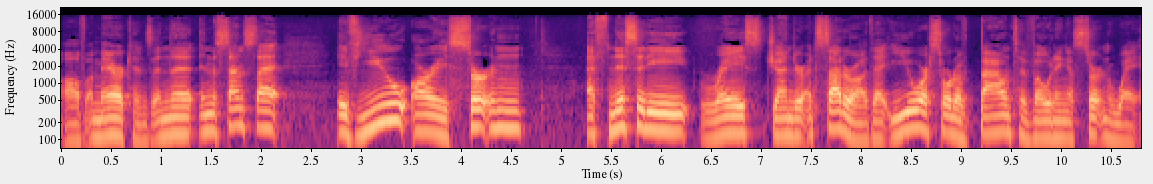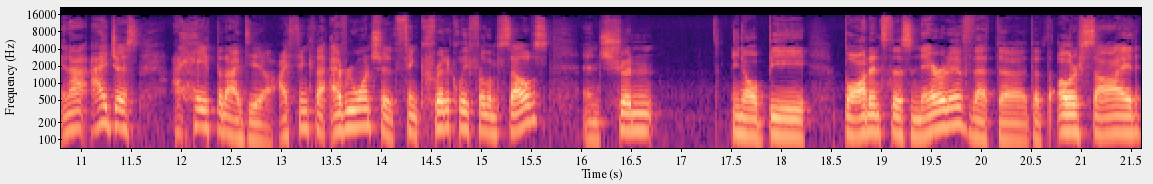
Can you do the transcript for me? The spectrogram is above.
of Americans in the in the sense that if you are a certain ethnicity, race, gender, etc., that you are sort of bound to voting a certain way. And I, I just I hate that idea. I think that everyone should think critically for themselves and shouldn't, you know, be bought into this narrative that the that the other side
